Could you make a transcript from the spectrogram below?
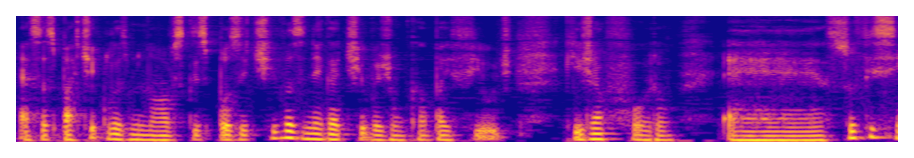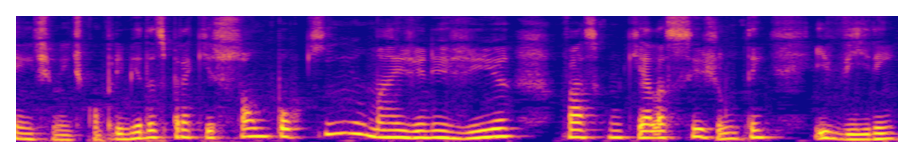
essas partículas Minovskis positivas e negativas de um campo I-field que já foram é, suficientemente comprimidas para que só um pouquinho mais de energia faça com que elas se juntem e virem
